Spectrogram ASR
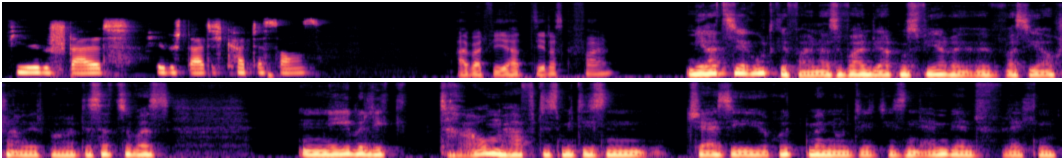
Vielgestalt, Vielgestaltigkeit der Songs. Albert, wie hat dir das gefallen? Mir hat es sehr gut gefallen, also vor allem die Atmosphäre, äh, was sie auch schon angesprochen hat. Das hat sowas nebelig Traumhaftes mit diesen jazzy Rhythmen und die, diesen Ambient-Flächen.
